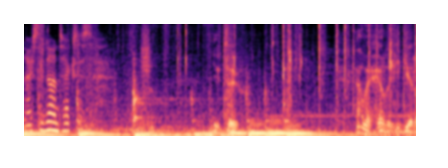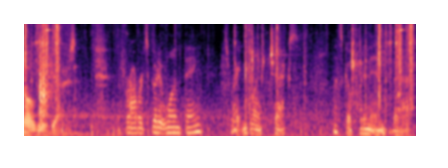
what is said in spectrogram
Nicely done, Texas. You too. How the hell did he get all these guys? If Robert's good at one thing, it's writing blank checks. Let's go put an end to that.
